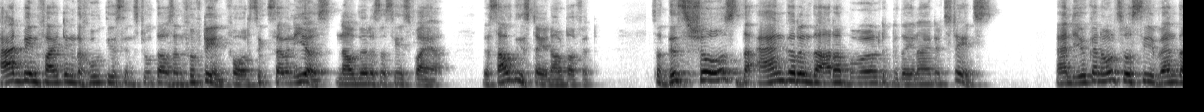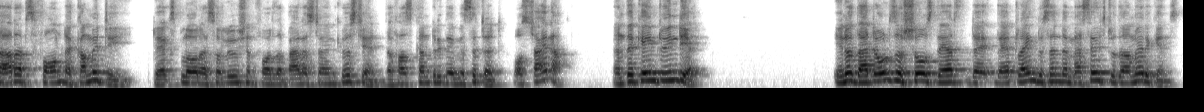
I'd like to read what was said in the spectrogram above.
had been fighting the Houthis since 2015 for six, seven years, now there is a ceasefire. The Saudis stayed out of it. So this shows the anger in the Arab world to the United States. And you can also see when the Arabs formed a committee to explore a solution for the Palestine question, the first country they visited was China. And they came to India. You know, that also shows they're, they're trying to send a message to the Americans.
